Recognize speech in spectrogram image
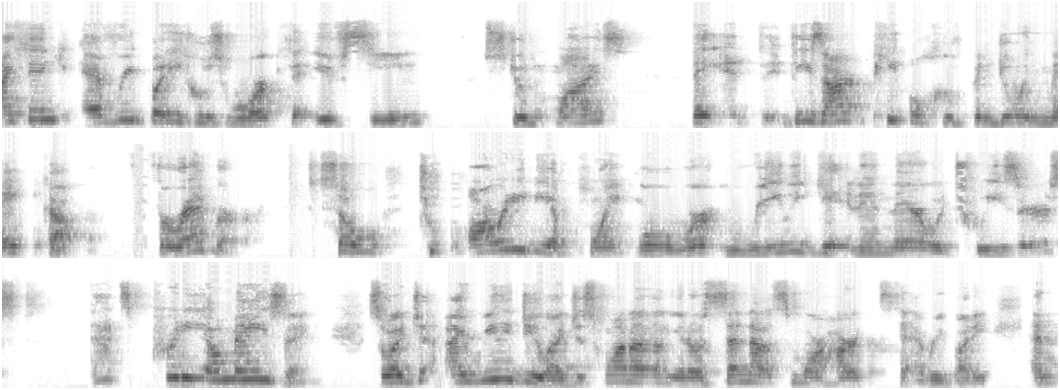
I think everybody whose work that you've seen, student-wise, they these aren't people who've been doing makeup forever. So to already be a point where we're really getting in there with tweezers, that's pretty amazing. So I, I really do. I just want to, you know, send out some more hearts to everybody. And,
